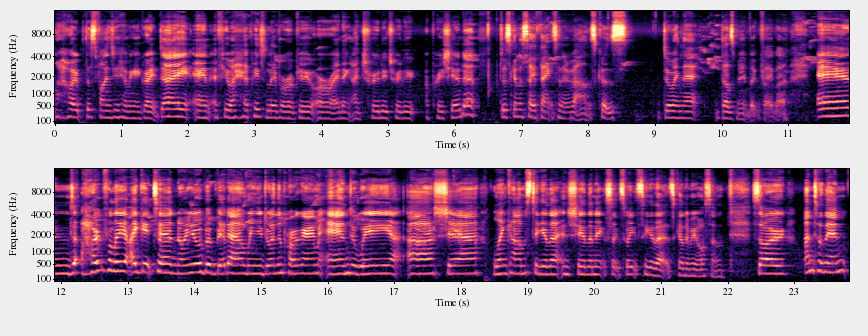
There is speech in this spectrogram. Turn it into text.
I hope this finds you having a great day. And if you are happy to leave a review or a rating, I truly, truly appreciate it. Just going to say thanks in advance because doing that does me a big favor. And hopefully, I get to know you a bit better when you join the program and we uh, share link arms together and share the next six weeks together. It's going to be awesome. So, until then,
